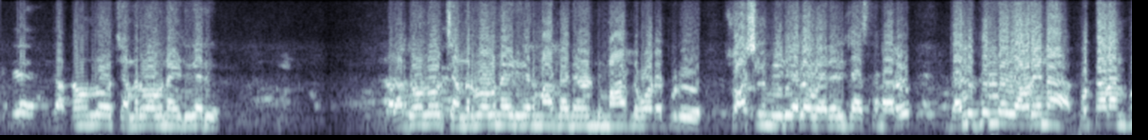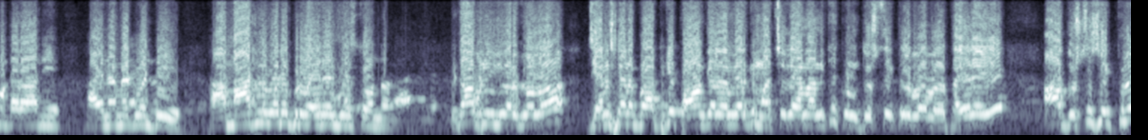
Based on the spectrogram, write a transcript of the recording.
అయితే గతంలో చంద్రబాబు నాయుడు గారు గతంలో చంద్రబాబు నాయుడు గారు మాట్లాడినటువంటి మాటలు కూడా ఇప్పుడు సోషల్ మీడియాలో వైరల్ చేస్తున్నారు. దళితుల్లో ఎవరైనా పుట్టారనుకుంటారా అని ఆయన అన్నటువంటి ఆ మాటలు కూడా ఇప్పుడు వైరల్ చేస్తూ ఉన్నారు. పిఠాపు నియోజకవర్గంలో జనసేన పార్టీకి పవన్ కళ్యాణ్ గారికి మత్స్యదానానికి కొన్ని దుష్టశక్తులు తయారయ్యి ఆ దుష్ట శక్తులు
